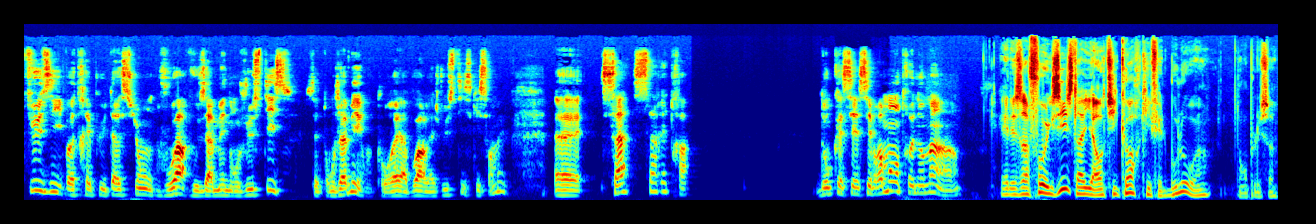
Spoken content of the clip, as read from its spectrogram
fusille votre réputation, voire vous amène en justice, sait-on jamais, on pourrait avoir la justice qui s'en mêle, euh, ça s'arrêtera. Donc c'est vraiment entre nos mains. Hein. Et les infos existent, là, il y a Anticor qui fait le boulot, hein, en plus. Hein.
